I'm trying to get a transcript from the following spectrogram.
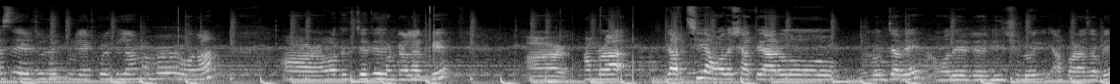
আছে এর জন্য একটু লেট করে দিলাম আমরা রওনা। আর আমাদের যেতে ঘণ্টা লাগবে। আর আমরা যাচ্ছি আমাদের সাথে আরও লোক যাবে আমাদের নিজস্ব লোক আপারা যাবে।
